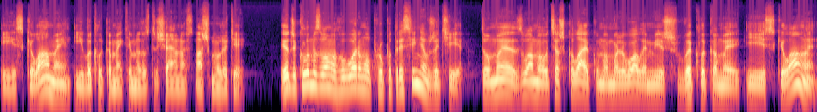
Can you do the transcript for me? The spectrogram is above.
і скілами, і викликами, які ми зустрічаємо в нашому житті. І отже, коли ми з вами говоримо про потрясіння в житті, то ми з вами оця шкала, яку ми малювали між викликами і скілами,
